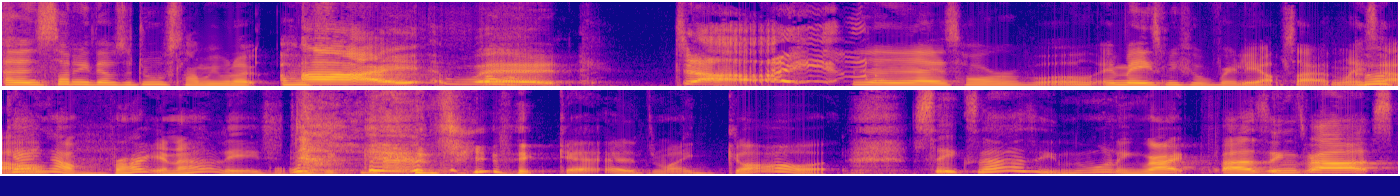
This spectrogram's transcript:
and then suddenly there was a door slam. We were like, oh, I would die. no, no, no, it's horrible. It makes me feel really upset with myself. God, getting up bright and early to do the, do the good. My God. six hours in the morning, right? First things first.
